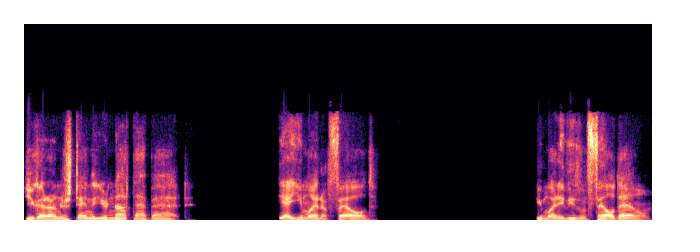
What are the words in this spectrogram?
you got to understand that you're not that bad. Yeah, you might have failed. You might have even fell down,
